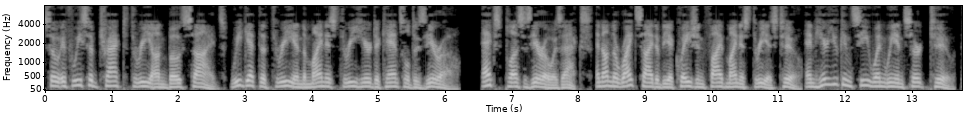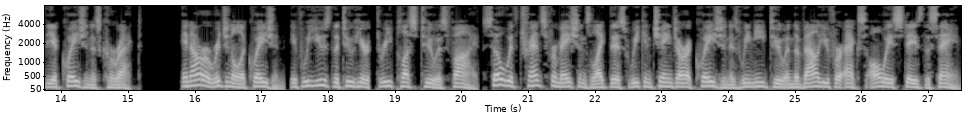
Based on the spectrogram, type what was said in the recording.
So if we subtract 3 on both sides, we get the 3 and the minus 3 here to cancel to 0. x plus 0 is x and on the right side of the equation 5 minus 3 is 2 and here you can see when we insert 2, the equation is correct. In our original equation, if we use the 2 here, 3 plus 2 is 5. So with transformations like this we can change our equation as we need to and the value for x always stays the same.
